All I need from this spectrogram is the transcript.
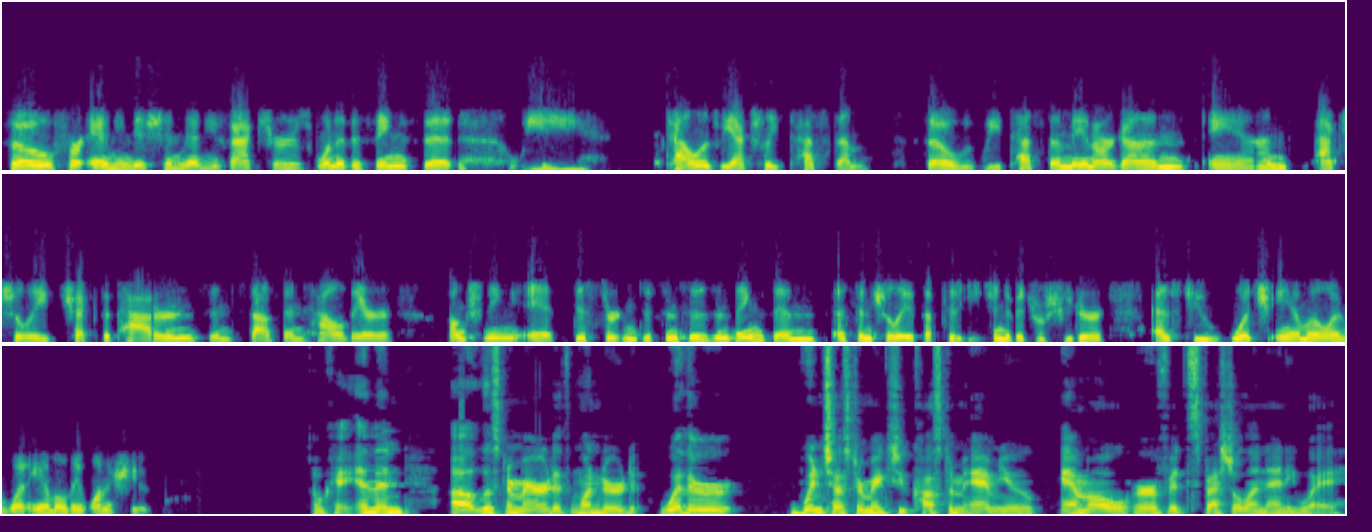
So, for ammunition manufacturers, one of the things that we tell is we actually test them. So, we test them in our guns and actually check the patterns and stuff and how they're functioning at this certain distances and things. And essentially, it's up to each individual shooter as to which ammo and what ammo they want to shoot. Okay. And then uh, listener Meredith wondered whether Winchester makes you custom ammo, ammo or if it's special in any way.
